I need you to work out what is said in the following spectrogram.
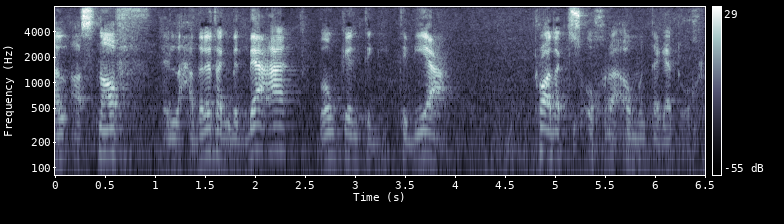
الأصناف اللي حضرتك بتبيعها ممكن تبيع برودكتس أخرى أو منتجات أخرى.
